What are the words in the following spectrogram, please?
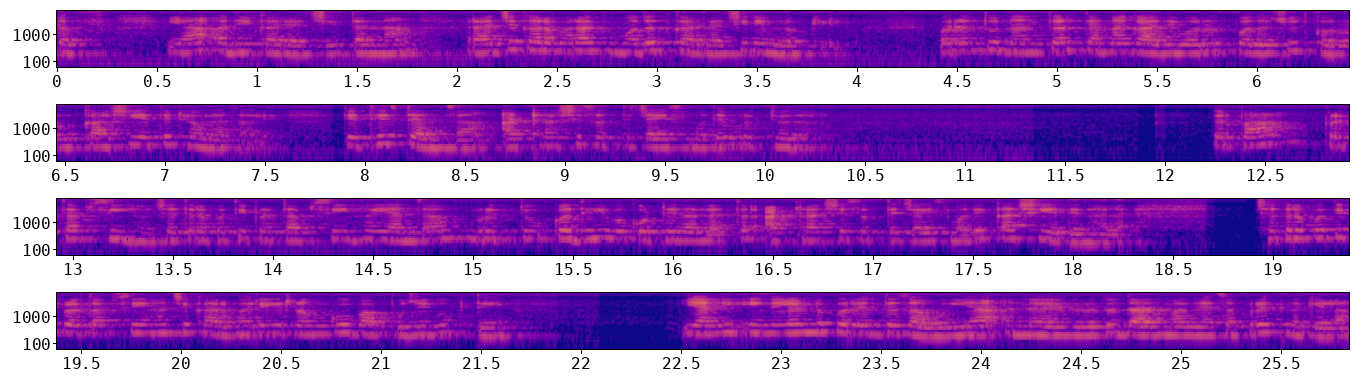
डफ या अधिकाऱ्याची त्यांना राज्यकारभारात मदत करण्याची नेमणूक केली. परंतु नंतर त्यांना गादीवरून पदच्युत करून काशी येथे ठेवण्यात आले. तेथेच त्यांचा अठराशे सत्तेचाळीसमध्ये मृत्यू झाला. तर पहा प्रतापसिंह छत्रपती प्रतापसिंह यांचा मृत्यू कधी व कोठे झाला? तर अठराशे सत्तेचाळीसमध्ये काशी येथे झाला छत्रपती प्रतापसिंहाचे कारभारी रंगो बापूजी गुप्ते यांनी इंग्लंडपर्यंत जाऊन या अन्यायाविरुद्ध दाद मागण्याचा प्रयत्न केला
